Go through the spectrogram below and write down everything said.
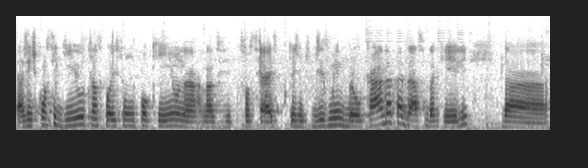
a gente conseguiu transpor isso um pouquinho na, nas redes sociais, porque a gente desmembrou cada pedaço daquele, da,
